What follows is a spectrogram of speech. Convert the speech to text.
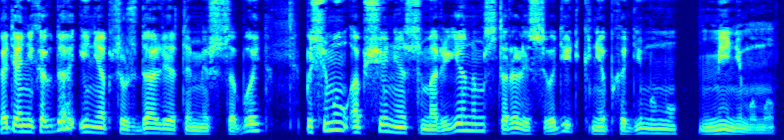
хотя никогда и не обсуждали это между собой, посему общение с Марьеном старались сводить к необходимому минимуму.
